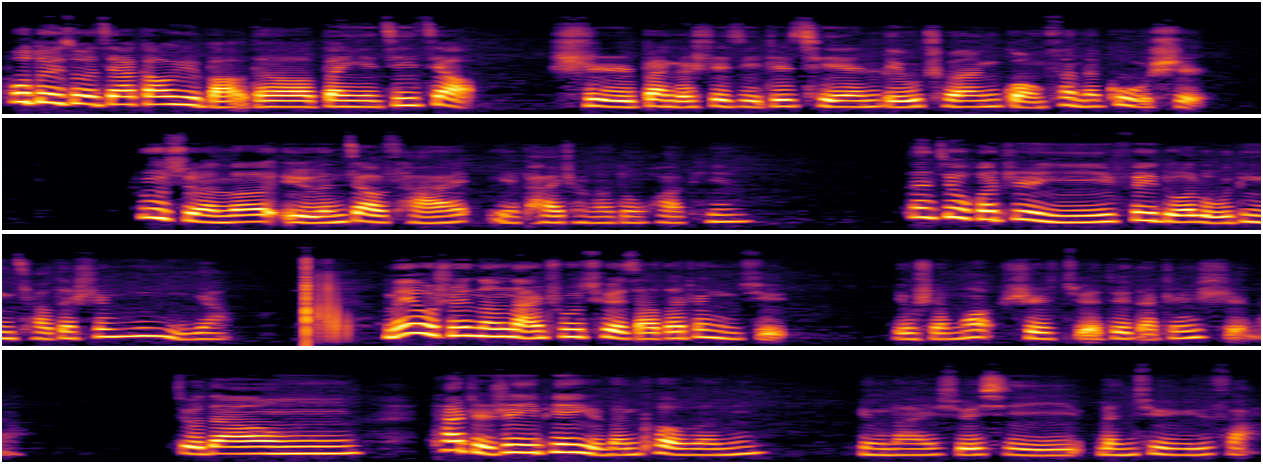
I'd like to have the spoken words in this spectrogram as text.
部队作家高玉宝的《半夜鸡叫》是半个世纪之前流传广泛的故事，入选了语文教材，也拍成了动画片。但就和质疑飞夺泸定桥的声音一样。没有谁能拿出确凿的证据，有什么是绝对的真实呢？就当它只是一篇语文课文，用来学习文句语法。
